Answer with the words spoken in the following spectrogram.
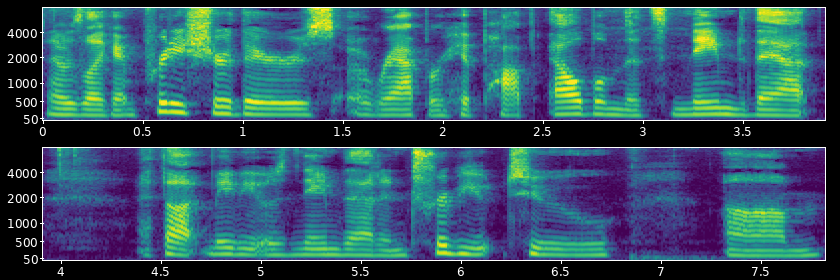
and I was like, I'm pretty sure there's a rap or hip hop album that's named that. I thought maybe it was named that in tribute to, um,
